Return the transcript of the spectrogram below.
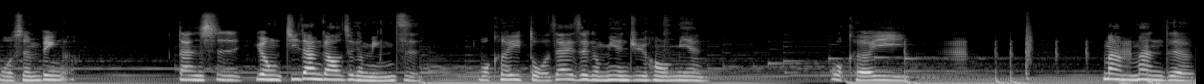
我生病了。但是用鸡蛋糕这个名字，我可以躲在这个面具后面，我可以慢慢的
